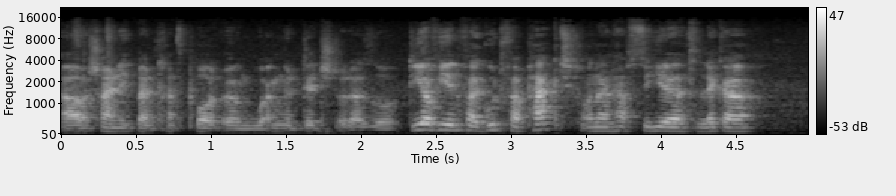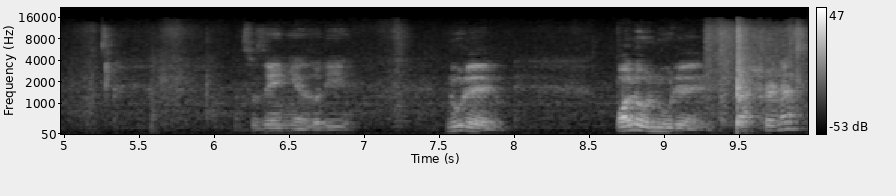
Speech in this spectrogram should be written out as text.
Aber wahrscheinlich beim Transport irgendwo angeditscht oder so. Die auf jeden Fall gut verpackt und dann hast du hier lecker, zu sehen hier so die Nudeln. Bollo-Nudeln. Was Schönes?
